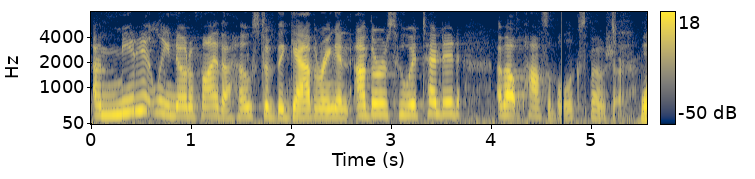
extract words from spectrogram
immediately notify the host of the gathering and others who attended about possible exposure. Well,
